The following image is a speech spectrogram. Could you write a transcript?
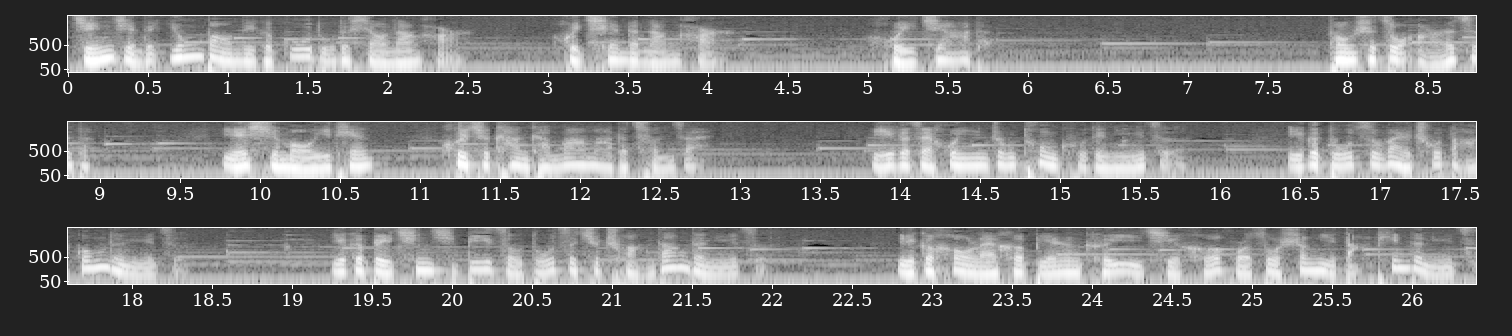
紧紧的拥抱那个孤独的小男孩，会牵着男孩回家的。同时，做儿子的，也许某一天会去看看妈妈的存在。一个在婚姻中痛苦的女子，一个独自外出打工的女子，一个被亲戚逼走独自去闯荡的女子。一个后来和别人可以一起合伙做生意打拼的女子，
